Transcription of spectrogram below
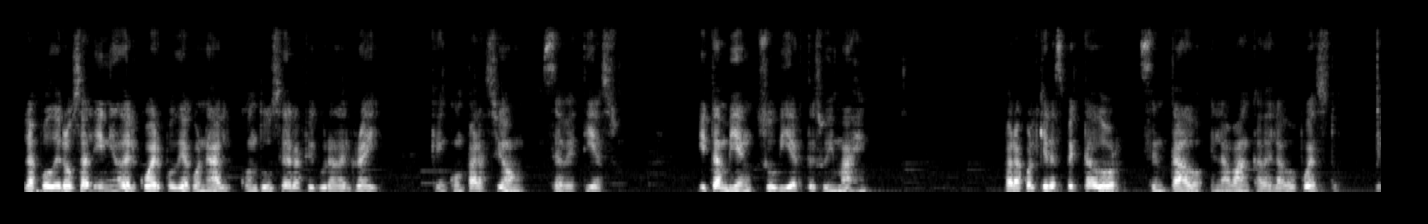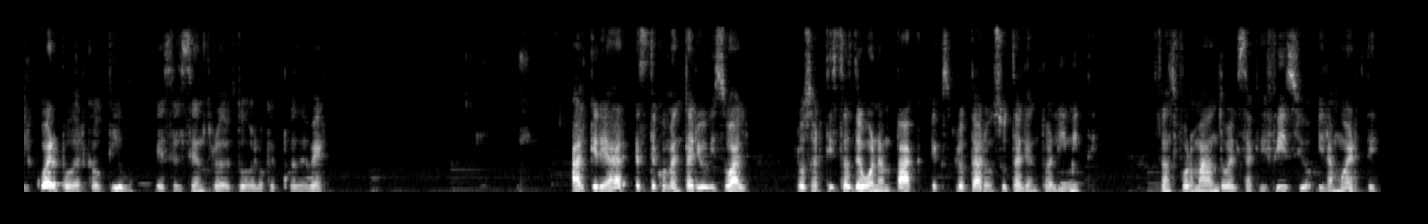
La poderosa línea del cuerpo diagonal conduce a la figura del rey, que en comparación se ve tieso, y también subvierte su imagen. Para cualquier espectador sentado en la banca del lado opuesto, el cuerpo del cautivo es el centro de todo lo que puede ver. Al crear este comentario visual, los artistas de Bonampak explotaron su talento al límite, transformando el sacrificio y la muerte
